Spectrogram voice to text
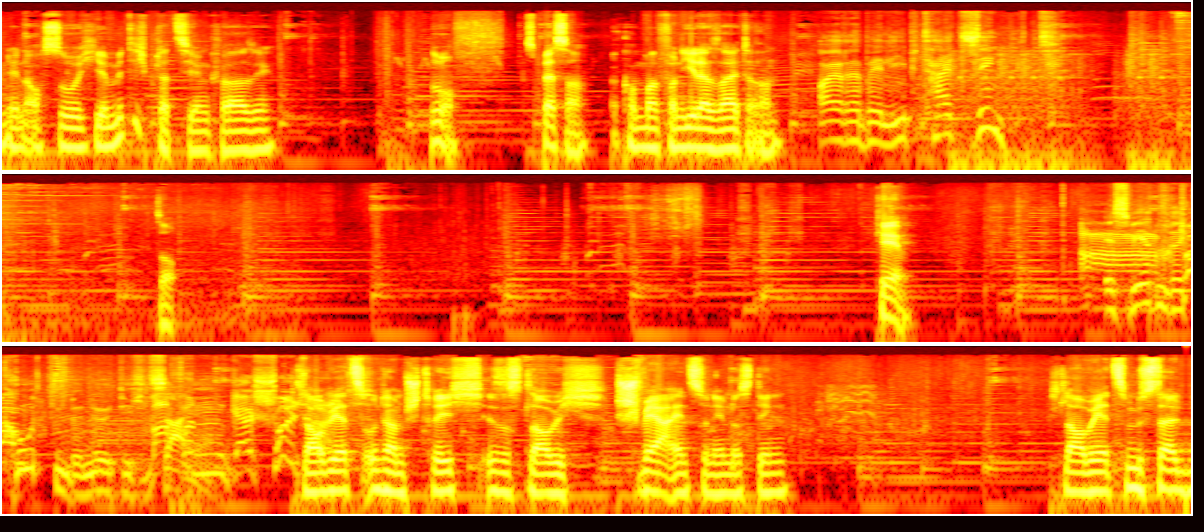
Und den auch so hier mittig platzieren quasi. So, ist besser. Da kommt man von jeder Seite ran. Eure Beliebtheit sinkt. So. Okay. Es werden Rekruten benötigt, geschultert! Ich glaube, jetzt unterm Strich ist es, glaube ich, schwer einzunehmen, das Ding. Ich glaube, jetzt müsste halt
